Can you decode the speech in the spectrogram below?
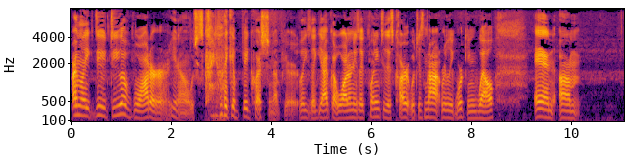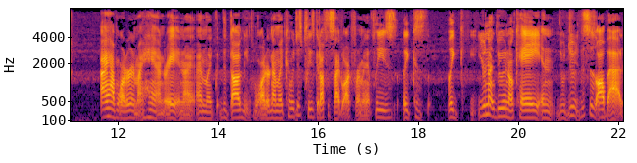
I'm like, dude, do you have water? You know, which is kind of like a big question up here. Like, he's like, yeah, I've got water, and he's like pointing to this cart, which is not really working well, and um, I have water in my hand, right? And I, I'm like, the dog needs water, and I'm like, can we just please get off the sidewalk for a minute, please? Like, cause like you're not doing okay, and dude, this is all bad.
